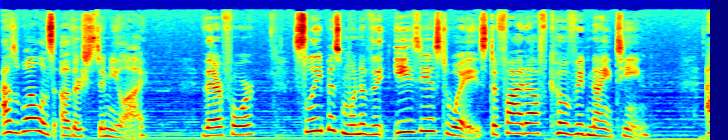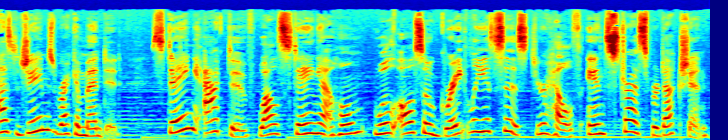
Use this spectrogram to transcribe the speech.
as well as other stimuli. Therefore, sleep is one of the easiest ways to fight off COVID 19. As James recommended, Staying active while staying at home will also greatly assist your health and stress reduction.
